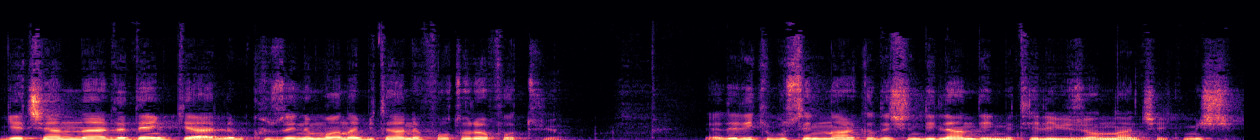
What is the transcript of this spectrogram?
Geçenlerde denk geldim. Kuzenim bana bir tane fotoğraf atıyor. Ya dedi ki bu senin arkadaşın Dilan değil mi? Televizyondan çekmiş.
